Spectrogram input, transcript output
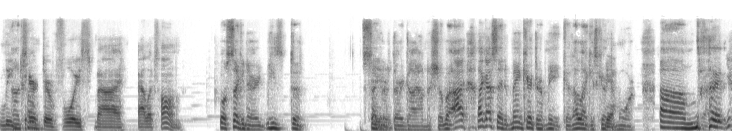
lead Alex character voiced by Alex Hong. well, secondary. He's the second or third guy on the show. But I, like I said, the main character to me because I like his character Yeah. more. Um, but You,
